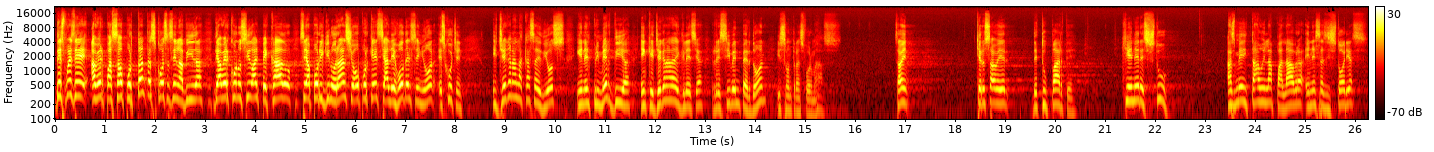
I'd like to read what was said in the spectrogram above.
después de haber pasado por tantas cosas en la vida, de haber conocido al pecado, sea por ignorancia o porque se alejó del Señor, escuchen, y llegan a la casa de Dios y en el primer día en que llegan a la iglesia reciben perdón y son transformados. ¿Saben? Quiero saber de tu parte, ¿quién eres tú? ¿Has meditado en la palabra, en esas historias?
